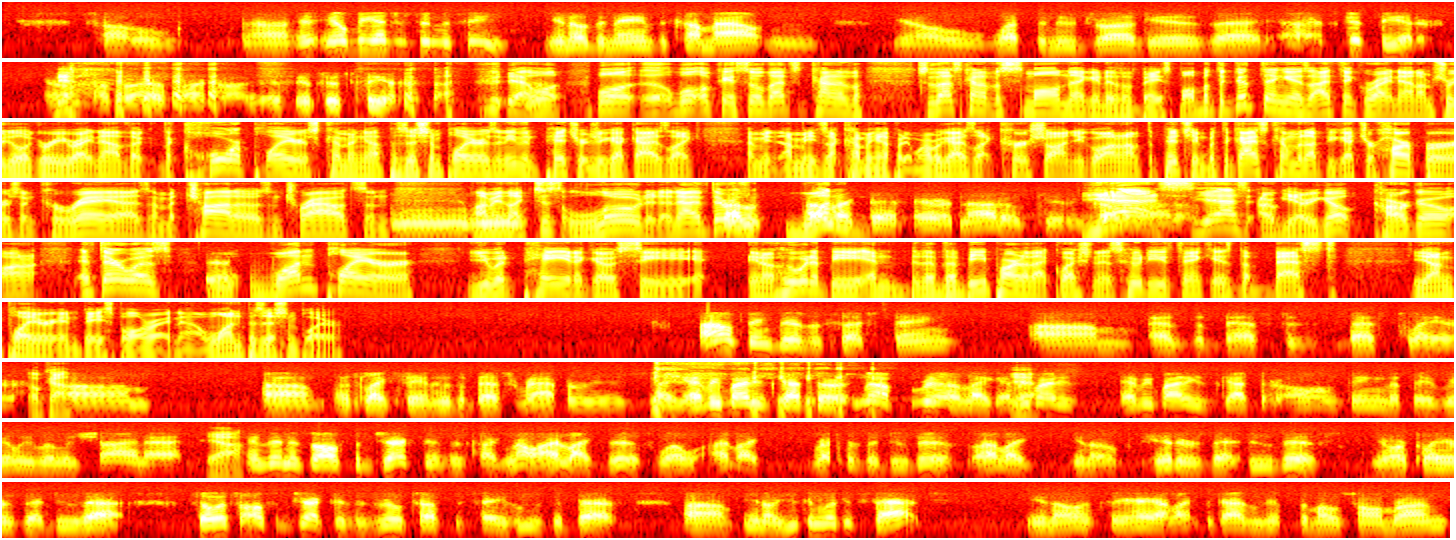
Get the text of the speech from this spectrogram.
So uh, it, it'll be interesting to see, you know, the names that come out and you know what the new drug is. Uh, it's good theater. You know? Yeah. that's, what, that's what I call it. It's, it's, it's theater. yeah, well, well, uh, well. Okay, so that's kind of so that's kind of a small negative of baseball. But the good thing is, I think right now, and I'm sure you'll agree, right now the the core players coming up, position players, and even pitchers. You got guys like, I mean, I mean, he's not coming up anymore, but guys like Kershaw, and you go on and on with the pitching. But the guys coming up, you got your Harpers and Correas and Machados and Trouts, and I mean, like just loaded. And now if there was Mm-hmm. I, one I like that Arenado kid. Yes, Colorado. yes. Oh, there you go. Cargo on. If there was Yeah. one player you would pay to go see, you know, who would it be? And the, the B part of that question is, who do you think is the best young player in baseball right now? One position player. I don't think there's a such thing um, as the best best player. Okay. Um, um, it's like saying who the best rapper is. Like everybody's got their no for real. Like everybody's everybody's got their own thing that they really really shine at. Yeah. And then it's all subjective. It's like no, I like this. Well, I like rappers that do this. I like you know hitters that do this. You know, or players that do that. So it's all subjective. It's real tough to say who's the best. Um, you know, you can look at stats, you know, and say, hey, I like the guy who hits the most home runs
